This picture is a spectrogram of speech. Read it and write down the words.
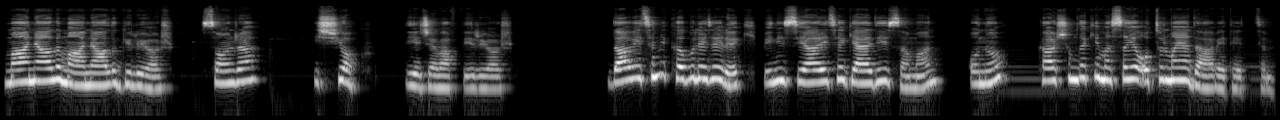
manalı manalı gülüyor. Sonra iş yok diye cevap veriyor. Davetimi kabul ederek beni ziyarete geldiği zaman onu karşımdaki masaya oturmaya davet ettim.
